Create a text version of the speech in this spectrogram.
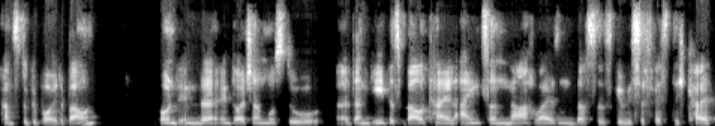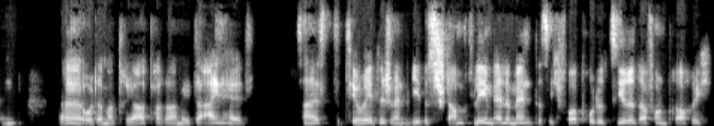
kannst du Gebäude bauen. Und in, der, in Deutschland musst du äh, dann jedes Bauteil einzeln nachweisen, dass es gewisse Festigkeiten äh, oder Materialparameter einhält. Das heißt, theoretisch, wenn jedes Stampflehmelement, das ich vorproduziere, davon brauche ich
